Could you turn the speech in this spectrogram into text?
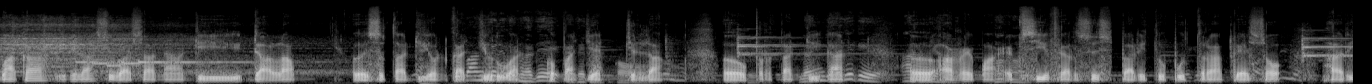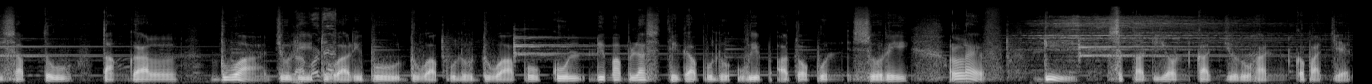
Maka inilah suasana di dalam uh, Stadion Kanjuruan Kepanjen jelang uh, pertandingan uh, Arema FC versus Barito Putra besok hari Sabtu tanggal 2 Juli 2022 pukul 15.30 WIB ataupun sore live di Stadion Kanjuruhan Kepanjen.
